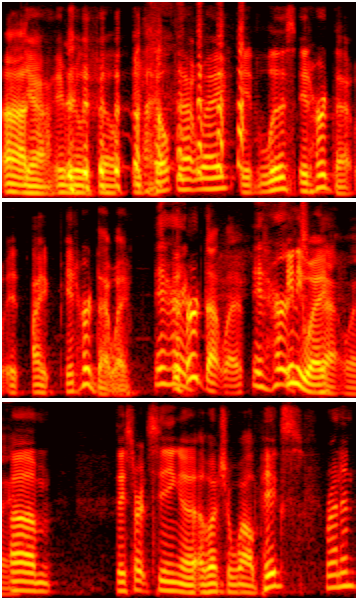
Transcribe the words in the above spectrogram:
Uh, yeah, it really felt it felt that way. It lis- it heard that it I it heard that way. it It hurt. heard that way. It hurt. anyway, that way. um, they start seeing a, a bunch of wild pigs running,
